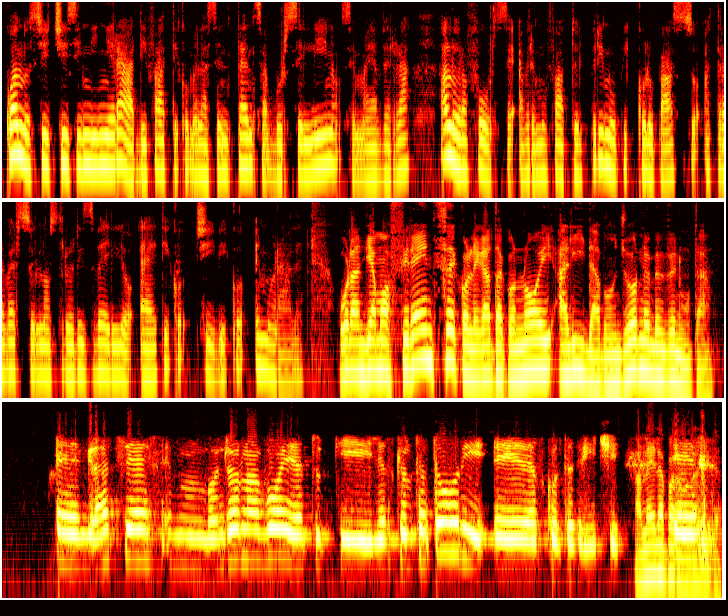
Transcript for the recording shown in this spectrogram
Quando si, ci si indignerà di fatti come la sentenza a Borsellino, se mai avverrà, allora forse avremo fatto il primo piccolo passo attraverso attraverso il nostro risveglio etico, civico e morale. Ora andiamo a Firenze, collegata con noi Alida, buongiorno e benvenuta. Eh, grazie, mm, buongiorno a voi e a tutti gli ascoltatori e ascoltatrici. A lei la parola, eh, Alida.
